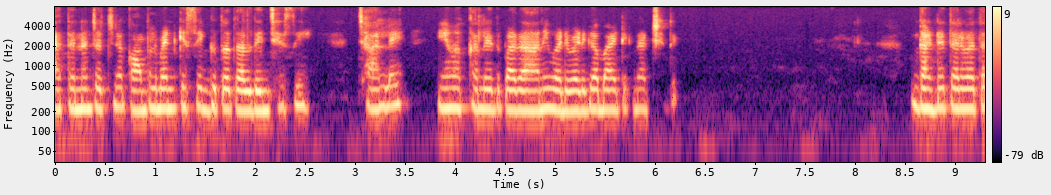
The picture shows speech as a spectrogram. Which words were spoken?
అతని నుంచి వచ్చిన కాంప్లిమెంట్కి సిగ్గుతో తలదించేసి చాలే ఏమక్కర్లేదు పదా అని వడివడిగా బయటికి నచ్చింది గంట తర్వాత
